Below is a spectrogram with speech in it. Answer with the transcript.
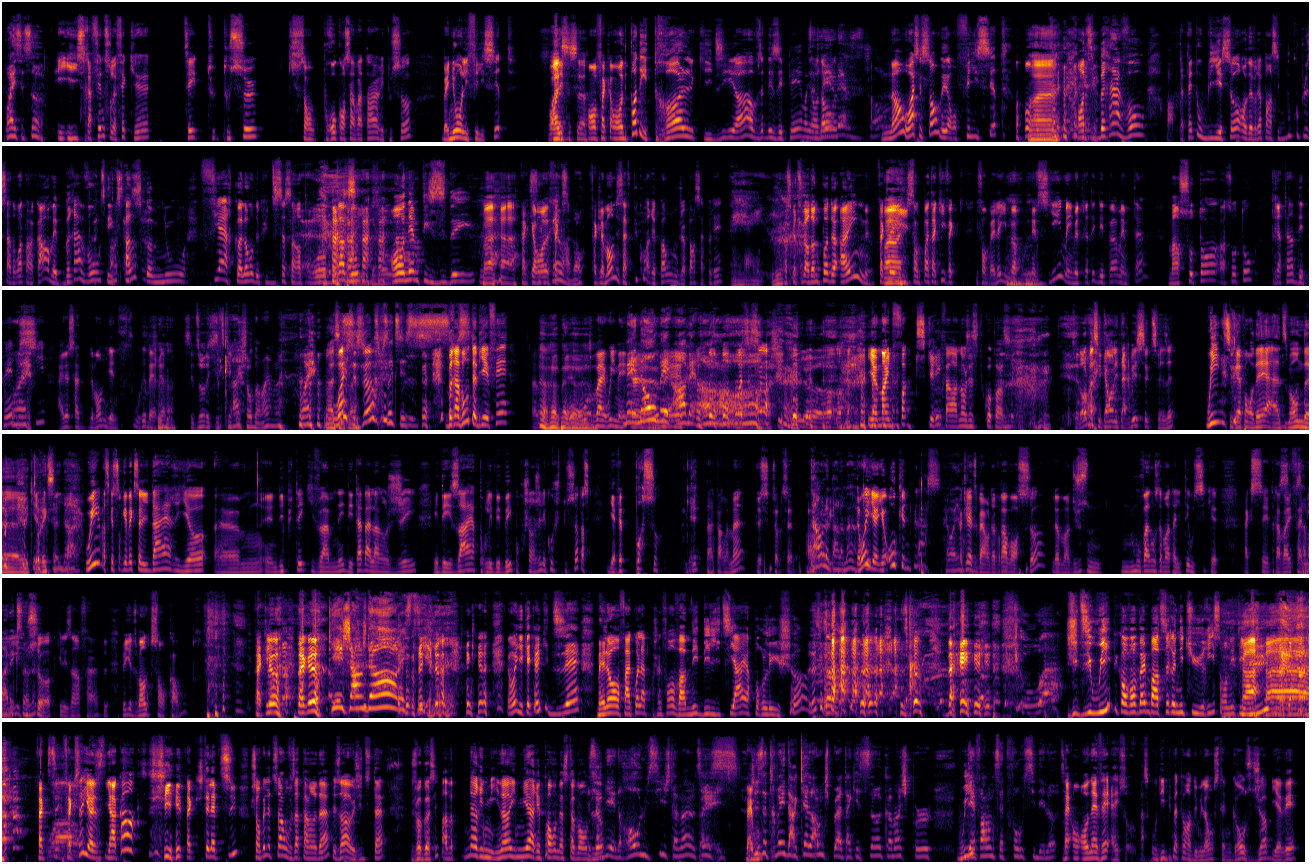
Ouais, c'est ça. Il, il se raffine sur le fait que, tu sais, tous- tous ceux qui sont pro-conservateurs et tout ça, ben nous, on les félicite. On Ouais, c'est ça. On fait qu'on n'est pas des trolls qui disent Ah, vous êtes des épais, voyons C'est donc. Non, ouais, c'est ça, on, est- on félicite. On, Ouais. on dit bravo. Alors, t'as peut-être oublié ça, on devrait penser beaucoup plus à droite encore, mais bravo, t'es- tu penses comme nous, fier colon depuis 1703, bravo. on aime tes idées. Fait, fait que, vraiment bon. fait que le monde, ils savent plus quoi répondre, je pense, après. Parce que tu leur donnes pas de haine. Fait que là, ils se sentent pas attaqués. Fait qu'ils font, ben là, ils me remerciaient, mais ils me traitaient d'épais en même temps. Mais en s'auto, en s'auto-traitant d'épais Ouais. aussi. Ah, là, ça, le monde, vient de fourrer ben. C'est dur de critiquer quelque chose de même. Là. Ouais. Ouais, c'est ça. C'est pour ça que c'est. Bravo, t'as bien fait. Euh, Euh, ben, euh, oh, ben oui, mais. Mais euh, non, mais. Ah, mais. ah. Ouais, c'est ça. Il y a un mindfuck qui se crée. Ah non, je sais plus quoi penser. C'est drôle parce que quand on est arrivé, c'est ça que tu faisais? Oui, Tu répondais à du monde de Québec solidaire. oui, parce que sur Québec solidaire, il y a euh, une députée qui veut amener des tables à langer et des airs pour les bébés pour changer les couches et tout ça parce qu'il n'y avait pas ça. Dans le Parlement. Puis là, c'est comme ça. Ah, Dans ben le oui. Parlement. Ben oui, il n'y a, aucune place. Ben. Fait que là, il dit, ben, on devrait avoir ça. Là, ben, juste une mouvance de mentalité aussi que accès, travail, famille, avec ça, tout là. ça, puis que les enfants. Puis là, il y a du monde qui sont contre. fait que là, fait que là, Qui échange dehors, esti? fait que là, ouais, il y a quelqu'un qui disait, mais là, on fait quoi la prochaine fois? On va amener des litières pour les chats. Là, c'est comme, c'est comme, ben, j'ai dit oui, puis qu'on va même bâtir une écurie si on est élu. Fait que, c'est- fait que ça, il y a, il y a encore. fait que j'étais là-dessus. Je suis tombé là-dessus en vous attendant. Puis ah, j'ai du temps. Je vais gosser pendant une heure et demie. Une heure et demie à répondre à ce monde-là. devient drôle aussi, justement. Tu sais, ben, juste vous- de trouver dans quel angle je peux attaquer ça, comment je peux Oui. défendre cette fausse idée-là. Ben, on, on avait. hey, ça, parce qu'au début, mettons, en 2011, c'était une grosse job. Il y avait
